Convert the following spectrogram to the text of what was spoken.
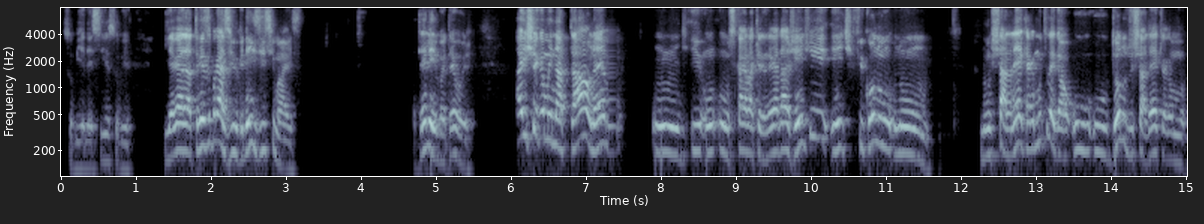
subia, descia, subia. E era da 13 Brasil, que nem existe mais. Até lembro, até hoje. Aí chegamos em Natal, né? Um, um, uns caras lá querendo ganhar da gente e a gente ficou num, num, num chalé que era muito legal. O, o dono do chalé, que era um.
